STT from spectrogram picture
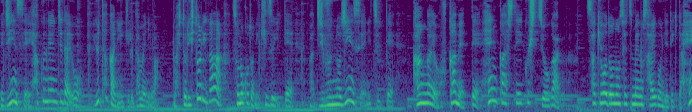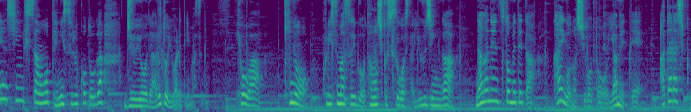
で人生100年時代を豊かに生きるためには、まあ、一人一人がそのことに気づいて、まあ、自分の人生について考えを深めて変化していく必要がある。先ほどの説明の最後に出てきた変身資産を手にすることが重要であると言われています。今日は昨日クリスマスイブを楽しく過ごした友人が長年勤めてた介護の仕事を辞めて新しく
